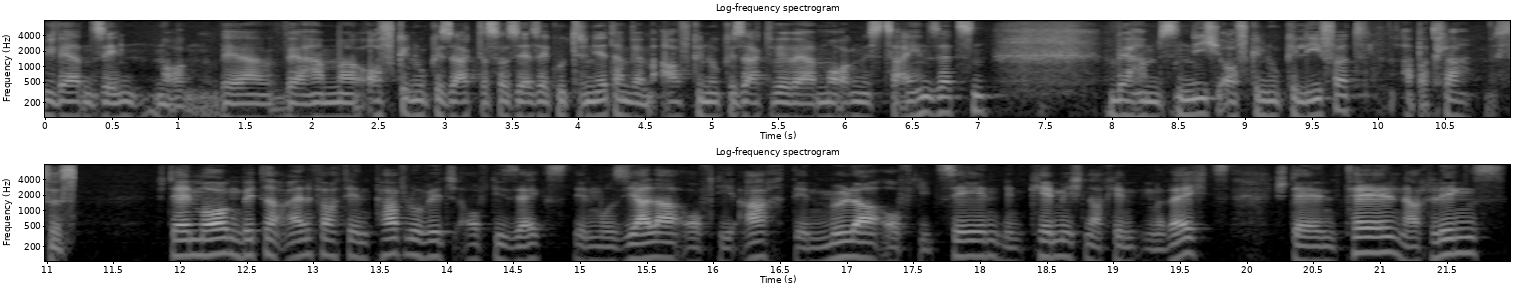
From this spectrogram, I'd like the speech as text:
wir werden sehen morgen. Wir, wir, haben oft genug gesagt, dass wir sehr, sehr gut trainiert haben. Wir haben oft genug gesagt, wir werden morgen das Zeichen setzen. Wir haben es nicht oft genug geliefert, aber klar, es ist. Stell morgen bitte einfach den Pavlovic auf die 6, den Musiala auf die 8, den Müller auf die 10, den Kimmich nach hinten rechts, stellen Tell nach links,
